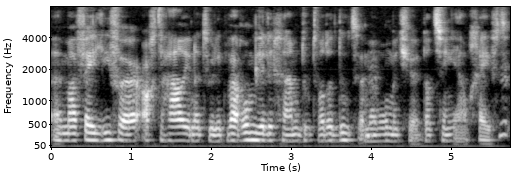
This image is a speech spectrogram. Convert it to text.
uh, maar veel liever achterhaal je natuurlijk waarom je lichaam doet wat het doet en waarom het je dat signaal geeft.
